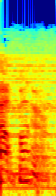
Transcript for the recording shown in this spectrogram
about butter.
